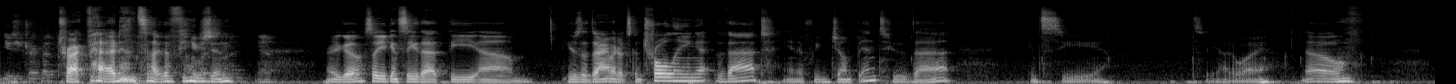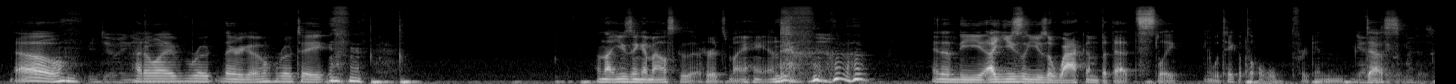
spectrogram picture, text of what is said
Use your trackpad. trackpad inside of Fusion. Yeah. There you go. So you can see that the um, here's the diameter it's controlling that, and if we jump into that, you can see. Let's see, how do I? No, no. How do I rot? There you go. Rotate. I'm not using a mouse because it hurts my hand. and then the I usually use a Wacom, but that's like it will take up the whole freaking Yeah, desk. take up my desk.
